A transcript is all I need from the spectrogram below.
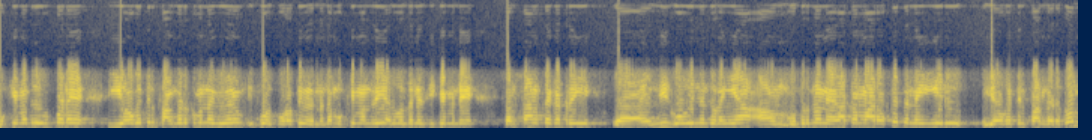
മുഖ്യമന്ത്രി ഉൾപ്പെടെ ഈ യോഗത്തിൽ പങ്കെടുക്കുമെന്ന വിവരം ഇപ്പോൾ പുറത്തു വരുന്നുണ്ട്. മുഖ്യമന്ത്രി അതുപോലെ തന്നെ സി പി എമ്മിന്റെ സംസ്ഥാന സെക്രട്ടറി എൻ വി ഗോവിന്ദൻ തുടങ്ങിയ മുതിർന്ന നേതാക്കന്മാരൊക്കെ തന്നെ ഈ ഒരു യോഗത്തിൽ പങ്കെടുക്കും.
